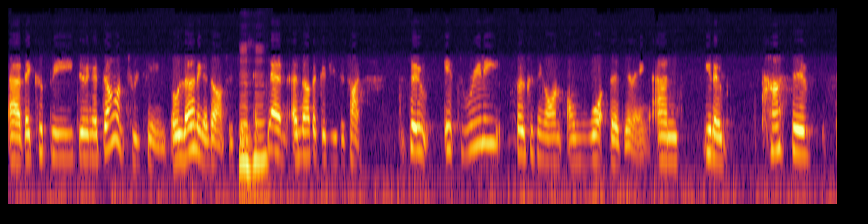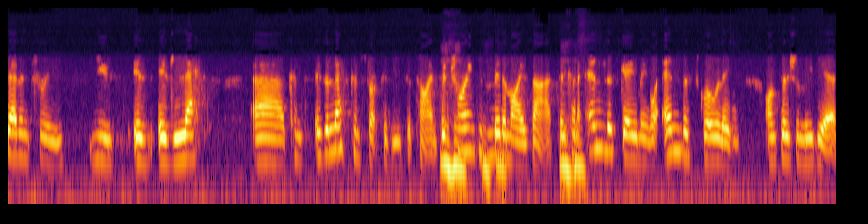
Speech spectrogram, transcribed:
Uh, they could be doing a dance routine or learning a dance routine. Again, another good use of time. So it's really focusing on on what they're doing, and you know, passive sedentary use is is less uh, con- is a less constructive use of time. So trying to minimize that. So kind of endless gaming or endless scrolling on social media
